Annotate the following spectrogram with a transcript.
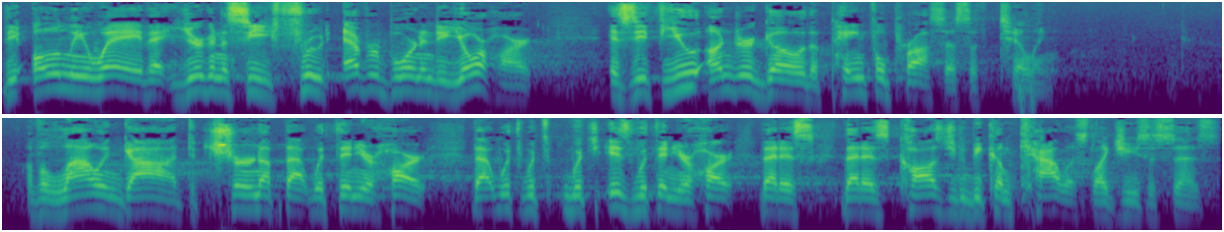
the only way that you're going to see fruit ever born into your heart is if you undergo the painful process of tilling, of allowing God to churn up that within your heart, that with, which, which is within your heart that, is, that has caused you to become callous, like Jesus says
